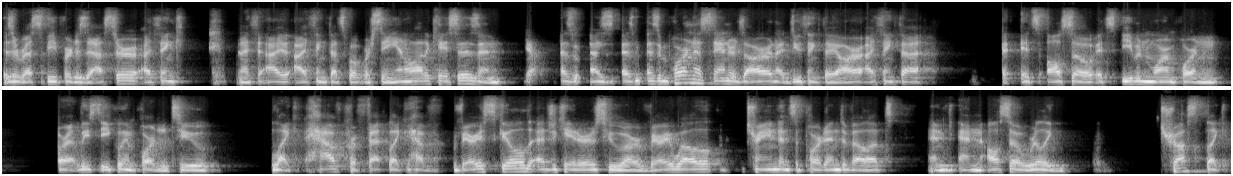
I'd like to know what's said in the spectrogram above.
is a recipe for disaster. I think, and I, th- I, I think that's what we're seeing in a lot of cases. And yeah, as, as, as, as important as standards are, and I do think they are, I think that it's also, it's even more important or at least equally important to like have prof like have very skilled educators who are very well trained and supported and developed and, and also really trust, like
